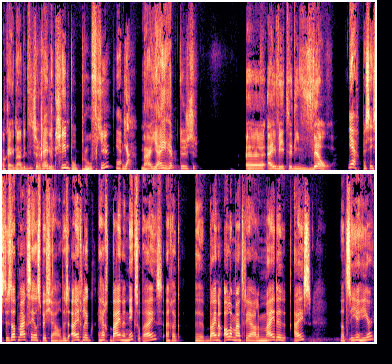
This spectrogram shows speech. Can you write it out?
Oké, nou dit is een redelijk simpel proefje. Ja. Ja, Maar jij hebt dus eh, eiwitten die wel... Ja, precies. Dus dat maakt ze heel speciaal. Dus eigenlijk hecht bijna niks op ijs. Eigenlijk eh, bijna alle materialen mijden ijs. Dat zie je hier.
